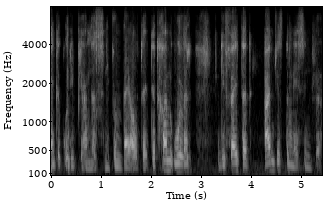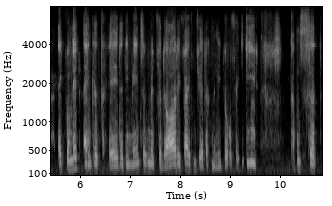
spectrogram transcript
eintlik oor die pianis nie vir my altyd dit gaan oor die feit dat I'm just a messenger. Ek wil net eintlik hê dat die mense met vir daardie 45 minute of 'n uur kan sit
